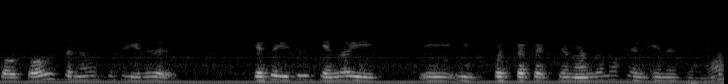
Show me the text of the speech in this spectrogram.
todos, tenemos que seguir, que seguir creciendo y, y, pues perfeccionándonos en, en, el Señor.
